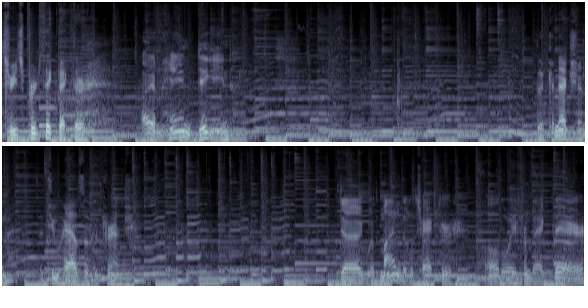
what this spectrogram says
trees pretty thick back there. I am hand digging the connection, the two halves of the trench. Dug with my little tractor all the way from back there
